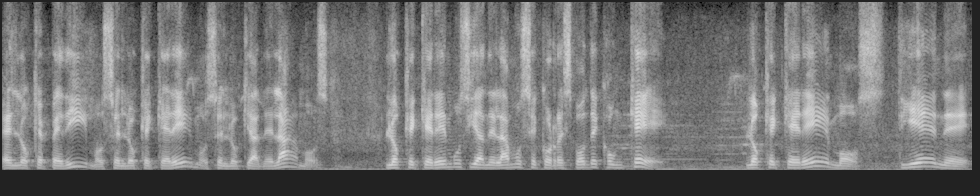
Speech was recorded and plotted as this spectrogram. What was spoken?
En lo que pedimos, en lo que queremos, en lo que anhelamos. Lo que queremos y anhelamos se corresponde con qué? Lo que queremos tiene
